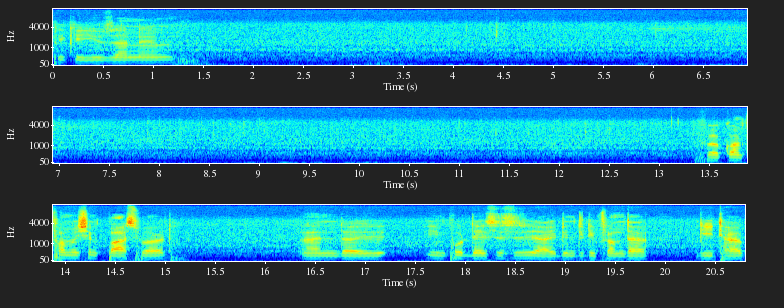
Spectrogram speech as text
pick a username for confirmation password and uh, input the SSH identity from the github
